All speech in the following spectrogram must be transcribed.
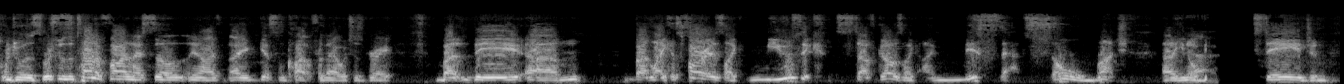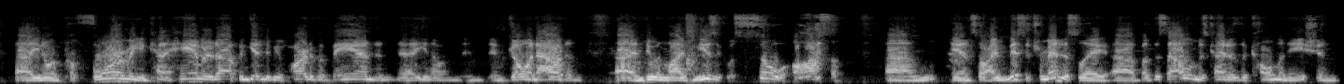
which was which was a ton of fun. And I still, you know, I, I get some clout for that, which is great. But the um, but like as far as like music stuff goes, like I miss that so much. Uh, you know, yeah. stage and uh, you know, and performing and kind of hamming it up and getting to be a part of a band and uh, you know, and, and, going out and uh, and doing live music was so awesome. Um, and so I miss it tremendously. Uh, but this album is kind of the culmination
